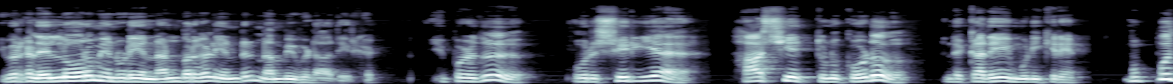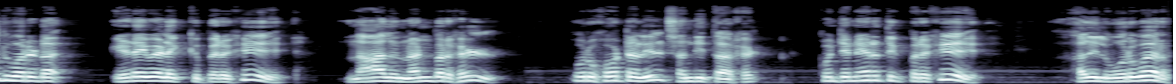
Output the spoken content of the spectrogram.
இவர்கள் எல்லோரும் என்னுடைய நண்பர்கள் என்று நம்பிவிடாதீர்கள். இப்பொழுது ஒரு சிறிய ஹாஸ்ய துணுக்கோடு இந்த கதையை முடிக்கிறேன். முப்பது வருட இடைவேளைக்கு பிறகு நாலு நண்பர்கள் ஒரு ஹோட்டலில் சந்தித்தார்கள். கொஞ்ச நேரத்துக்கு பிறகு அதில் ஒருவர்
